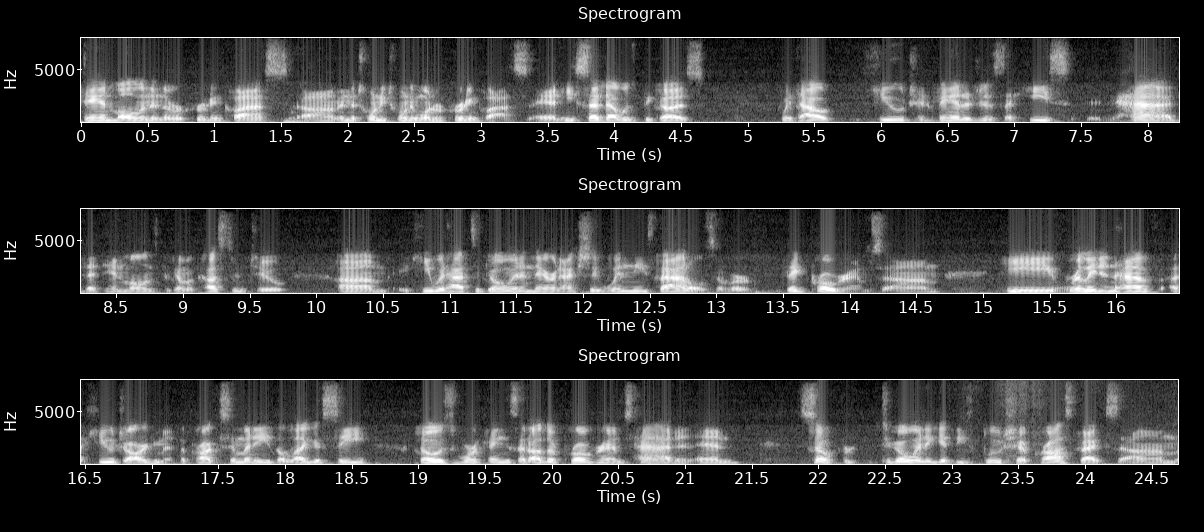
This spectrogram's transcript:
Dan Mullen in the recruiting class, um, in the 2021 recruiting class. And he said that was because without huge advantages that he's had, that Dan Mullen's become accustomed to, um, he would have to go in and there and actually win these battles over big programs. Um, he really didn't have a huge argument. The proximity, the legacy, those were things that other programs had. And, and so for, to go in and get these blue chip prospects, um,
